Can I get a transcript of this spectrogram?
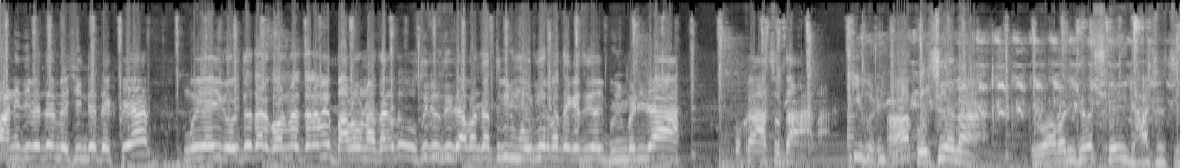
পানি দিবে তো মেশিনটা দেখবে আর। মুই এই রইদ তার গরমের জ্বালা আমি ভালো না থাকে তো উসি উসি যাবান যা তুমি মরবিয়ার পাতে গেছি ওই ভুইমবাড়িরা ওকা আছো দাঁড়া হ্যাঁ কইছে না দোলাবাড়ি খানে সেই ঘাস হয়েছে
